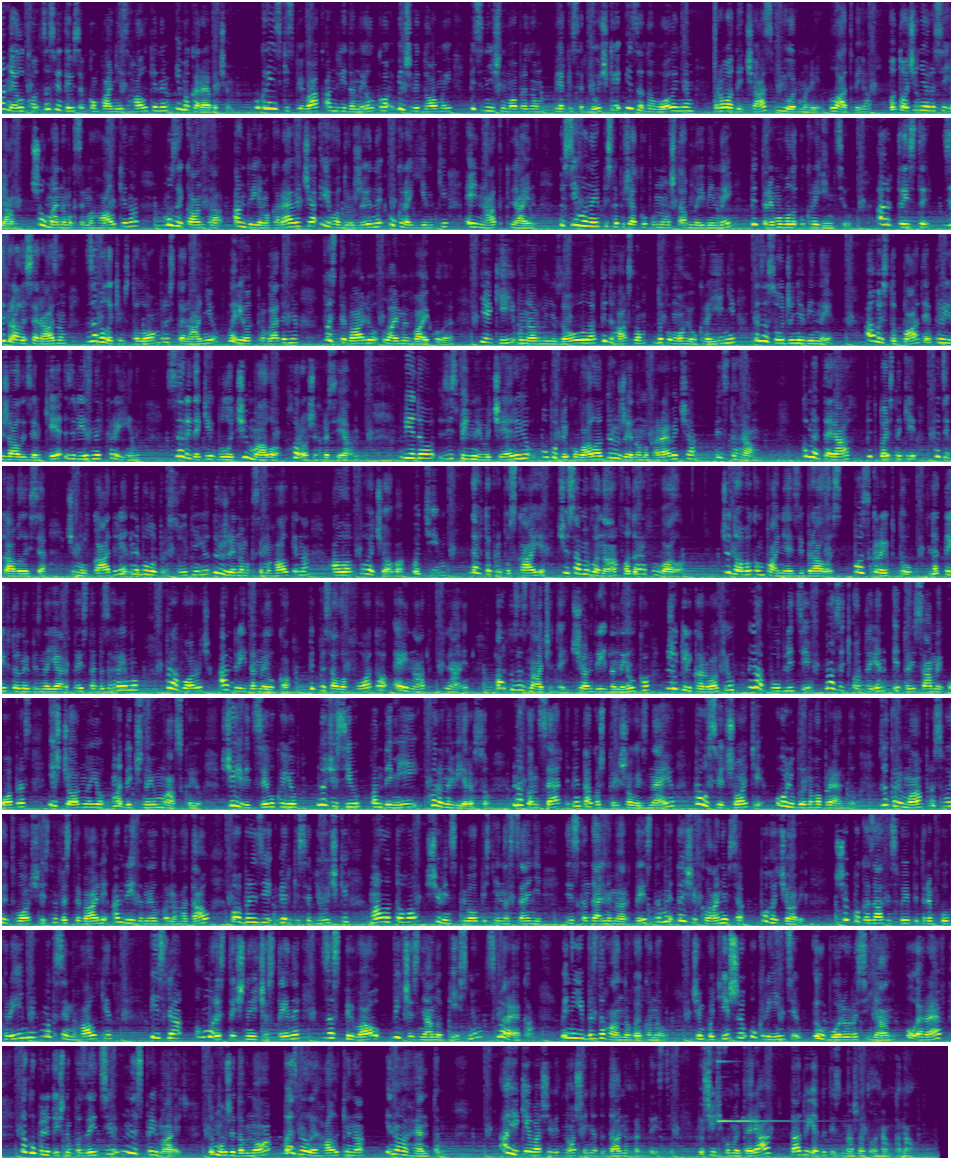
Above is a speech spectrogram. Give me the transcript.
Данилко засвітився в компанії з Галкіним і Макаревичем. Український співак Андрій Данилко, більш відомий під сценічним образом Вірки Сердючки, із задоволенням проводить час в Юрмалі, Латвія, в росіян, шоумена Максима Галкіна, музиканта Андрія Макаревича і його дружини, українки Ейнат Кляйн. Усі вони після початку повномасштабної війни підтримували українців. Артисти зібралися разом за великим столом в ресторані в період проведення фестивалю Лайми Вайкуле, який вона організовувала під гаслом допомоги Україні та засудження війни. А виступати приїжджали зірки з різних країн, серед яких було чимало хороших росіян. Відео зі спільною вечерею опублікувала дружина Макаревича в інстаграм. В коментарях підписники поцікавилися, чому в кадрі не було присутньою дружина Максима Галкіна Алла Пугачова. Утім, дехто припускає, що саме вона фотографувала. Чудова компанія зібралась по скрипту. Для тих, хто не впізнає артиста без гриму, праворуч Андрій Данилко підписала фото Ейнат Кляйн. Варто зазначити, що Андрій Данилко вже кілька років на публіці носить один і той самий образ із чорною медичною маскою, що є відсилкою до часів пандемії коронавірусу. На концерт він також прийшов із нею та у світшоті улюбленого бренду. Зокрема, про свою творчість на фестивалі Андрій Данилко нагадав в образі Вірки Сердючки. Мало того, що він співав пісні на сцені зі скандальними артистами та ще кланявся Пугачові. Щоб показати свою підтримку Україні, Максим Галкін після гумористичної частини заспівав вітчизняну пісню Смерека. Він її бездоганно виконав, чим потішив українців і обурив росіян. У РФ таку політичну позицію не сприймають, тому вже давно визнали Галкіна іноагентом. А яке ваше відношення до даних артистів? Пишіть в коментарях та доєднуйтесь до нашого телеграм-каналу.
